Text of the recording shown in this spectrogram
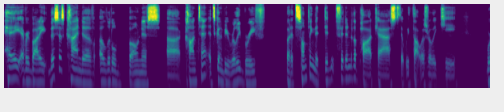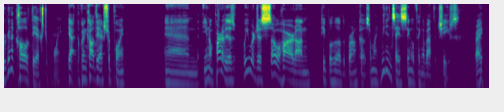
Hey, everybody. This is kind of a little bonus uh, content. It's going to be really brief, but it's something that didn't fit into the podcast that we thought was really key. We're going to call it the extra point. Yeah, we're going to call it the extra point. And, you know, part of it is we were just so hard on people who love the Broncos. I'm like, we didn't say a single thing about the Chiefs, right?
